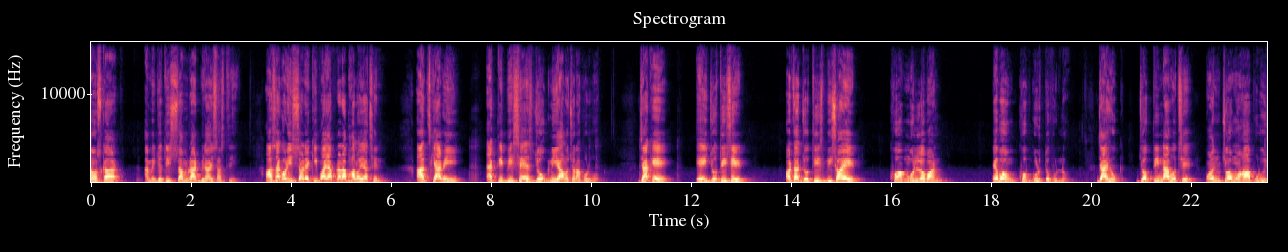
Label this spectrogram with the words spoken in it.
নমস্কার, আমি জ্যোতিষ সম্রাট বিনয় শাস্ত্রী। আশা করি ঈশ্বরের কৃপায় আপনারা ভালোই আছেন। আজকে আমি একটি বিশেষ যোগ নিয়ে আলোচনা করব, যাকে এই জ্যোতিষের, অর্থাৎ জ্যোতিষ বিষয়ের খুব মূল্যবান এবং খুব গুরুত্বপূর্ণ। যাই হোক, যোগটির নাম হচ্ছে পঞ্চ মহাপুরুষ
